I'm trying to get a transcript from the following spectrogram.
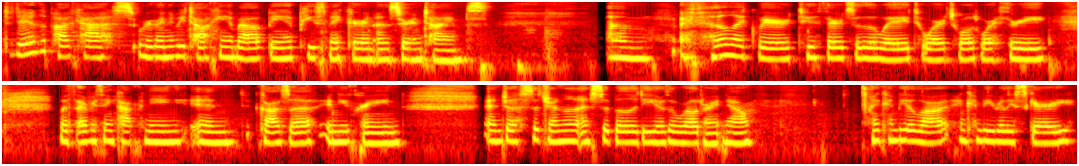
Today on the podcast, we're going to be talking about being a peacemaker in uncertain times. Um, I feel like we're two thirds of the way towards World War III with everything happening in Gaza, in Ukraine, and just the general instability of the world right now. It can be a lot and can be really scary.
